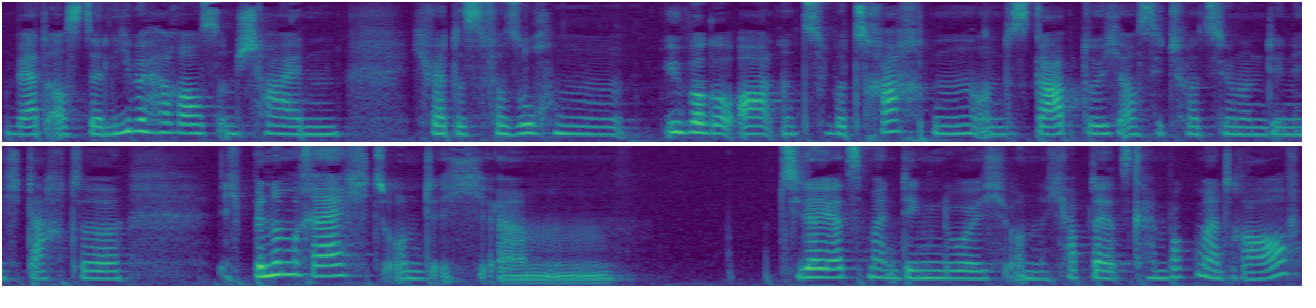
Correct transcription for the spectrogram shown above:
werde aus der Liebe heraus entscheiden. Ich werde es versuchen, übergeordnet zu betrachten. Und es gab durchaus Situationen, in denen ich dachte, ich bin im Recht und ich ähm, ziehe da jetzt mein Ding durch und ich habe da jetzt keinen Bock mehr drauf.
